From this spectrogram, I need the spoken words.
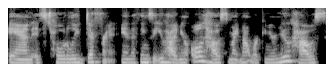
and it's totally different. And the things that you had in your old house might not work in your new house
